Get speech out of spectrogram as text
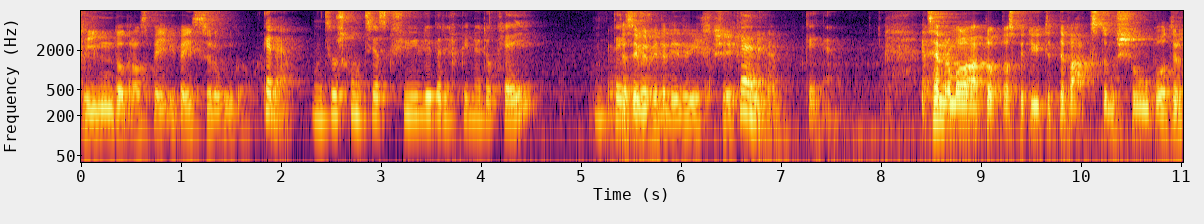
Kind oder als Baby besser umgehen. Genau. Und sonst kommt sie das Gefühl über, ich bin nicht okay. Und, und dann sind wir wieder in der Gleichgeschichte. Genau. genau. Jetzt haben wir mal angeschaut, was bedeutet der Wachstumsschub oder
